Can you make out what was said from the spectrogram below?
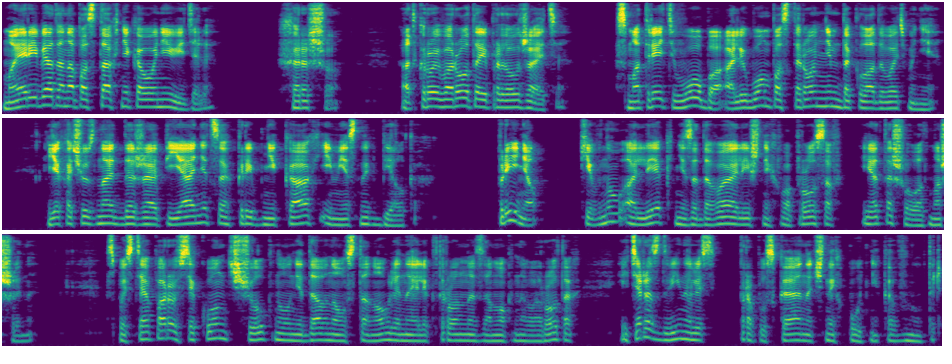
Мои ребята на постах никого не видели». «Хорошо. Открой ворота и продолжайте. Смотреть в оба, о любом постороннем докладывать мне. Я хочу знать даже о пьяницах, грибниках и местных белках». «Принял!» – кивнул Олег, не задавая лишних вопросов, и отошел от машины. Спустя пару секунд щелкнул недавно установленный электронный замок на воротах, и те раздвинулись, пропуская ночных путников внутрь.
